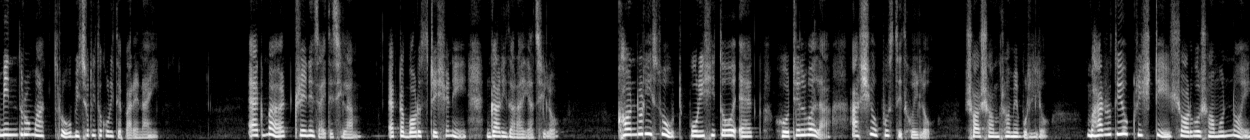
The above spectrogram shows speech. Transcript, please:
বিন্দুমাত্র বিচলিত করিতে পারে নাই। একবার ট্রেনে যাইতেছিলাম। একটা বড় স্টেশনে গাড়ি দাঁড়াইয়াছিল খণ্ডরি স্যুট পরিহিত এক হোটেলওয়ালা আসিয়া উপস্থিত হইল। সসম্ভ্রমে বলিল, ভারতীয় কৃষ্টি সর্বসমন্বয়,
